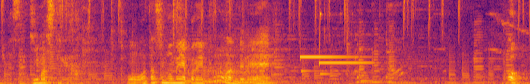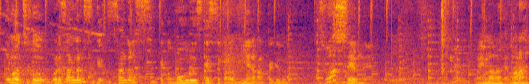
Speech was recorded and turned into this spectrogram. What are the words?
皆さん来ましたか。もう私もねやっぱねプロなんでね。あ今ちょっと俺サングラスサングラスってかゴーグルつけてたから見えなかったけど。しましたよね、まあ、今のねほら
